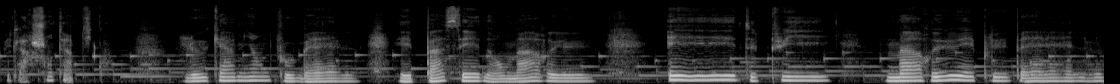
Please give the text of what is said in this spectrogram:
Je vais te la rechanter un petit coup. Le camion de poubelle est passé dans ma rue. Et depuis, ma rue est plus belle.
